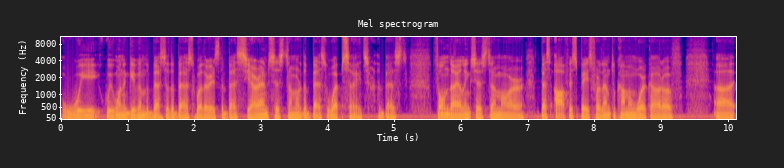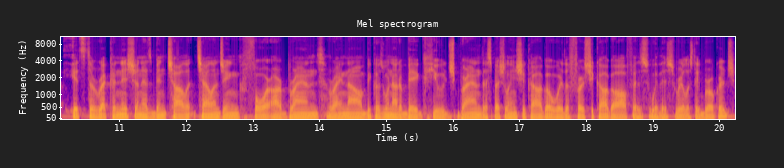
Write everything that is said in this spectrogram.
we we want to give them the best of the best, whether it's the best CRM system or the best websites or the best phone dialing system or best office space for them to come and work out of. Uh, it's the recognition has been challenging for our brand right now because we're not a big, huge brand, especially in Chicago. We're the first Chicago office with this real estate brokerage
